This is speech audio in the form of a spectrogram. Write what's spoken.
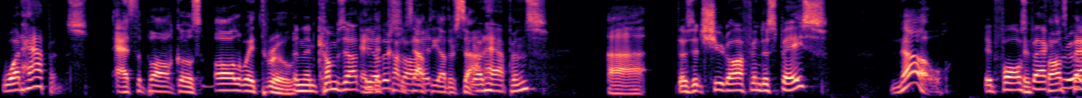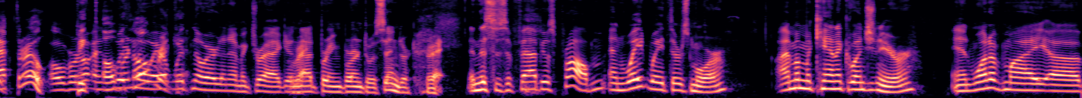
What happens? As the ball goes all the way through. And then comes out the then other comes side. out the other side. What happens? Uh, Does it shoot off into space? no, It falls It back falls through. back through. over Be- and, and over with and no over air, again. with no aerodynamic drag and Right. not bring burn to a cinder. Right. And this is a fabulous problem. And wait, wait, there's more. I'm a mechanical engineer, and one of my uh,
